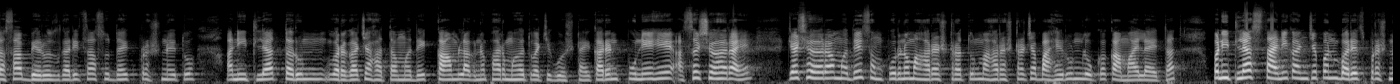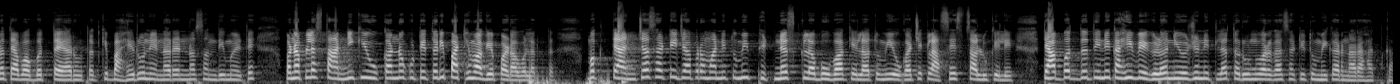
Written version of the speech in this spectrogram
तसा बेरोजगारीचा सुद्धा एक प्रश्न येतो आणि इथल्या तरुण वर्गाच्या हातामध्ये काम लागणं फार महत्त्वाची गोष्ट आहे. कारण पुणे हे असं शहर आहे ज्या शहरामध्ये संपूर्ण महाराष्ट्रातून महाराष्ट्राच्या बाहेरून लोक कामायला येतात पण इथल्या स्थानिकांचे पण बरेच प्रश्न त्याबाबत तयार होतात की बाहेरून येणाऱ्यांना संधी मिळते पण आपल्या स्थानिक युवकांना कुठेतरी पाठीमागे पडावं लागतं. मग त्यांच्यासाठी ज्याप्रमाणे तुम्ही फिटनेस क्लब उभा केला तुम्ही योगाचे क्लासेस चालू केले त्या पद्धतीने काही वेगळं नियोजन इथल्या तरुण वर्गासाठी तुम्ही करणार आहात का?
